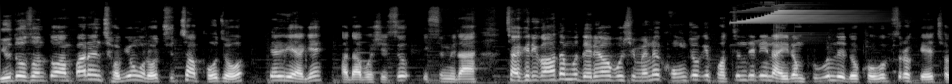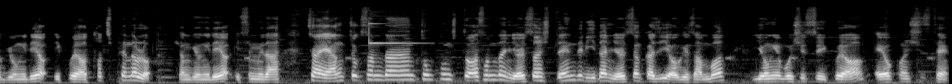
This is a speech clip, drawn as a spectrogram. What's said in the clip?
유도선 또한 빠른 적용으로 주차 보조 편리하게 받아보실 수 있습니다. 자 그리고 하단부 내려와 보시면은 공조기 버튼들이나 이런 부분들도 고급스럽게 적용이 되어 있고요. 터치 패널로 변경이 되어 있습니다. 자 양쪽 3단 통풍 시트와 3단 열선 시트 핸들 2단 열선까지 여기서 한번 이용해 보실 수 있고요. 에어컨 시스템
